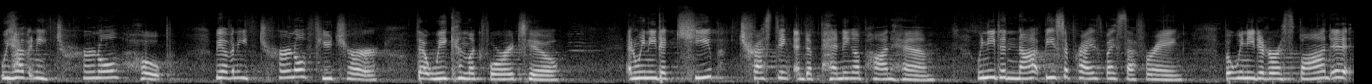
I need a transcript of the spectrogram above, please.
we have an eternal hope. We have an eternal future that we can look forward to. And we need to keep trusting and depending upon Him. We need to not be surprised by suffering, but we needed to respond it,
